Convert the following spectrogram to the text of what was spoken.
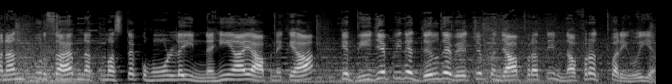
ਅਨੰਦਪੁਰ ਸਾਹਿਬ ਨਤਮਸਤਕ ਹੋਣ ਲਈ ਨਹੀਂ ਆਏ, ਆਪਨੇ ਕਿਹਾ ਕਿ ਬੀਜੇਪੀ ਦੇ ਦਿਲ ਦੇ ਵਿੱਚ ਪੰਜਾਬ ਪ੍ਰਤੀ ਨਫ਼ਰਤ ਭਰੀ ਹੋਈ ਹੈ।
